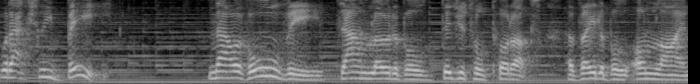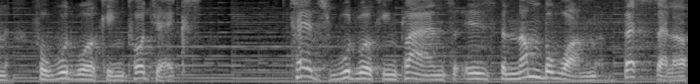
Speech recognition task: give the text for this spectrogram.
would actually be? Now, of all the downloadable digital products available online for woodworking projects, Ted's Woodworking Plans is the number one bestseller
